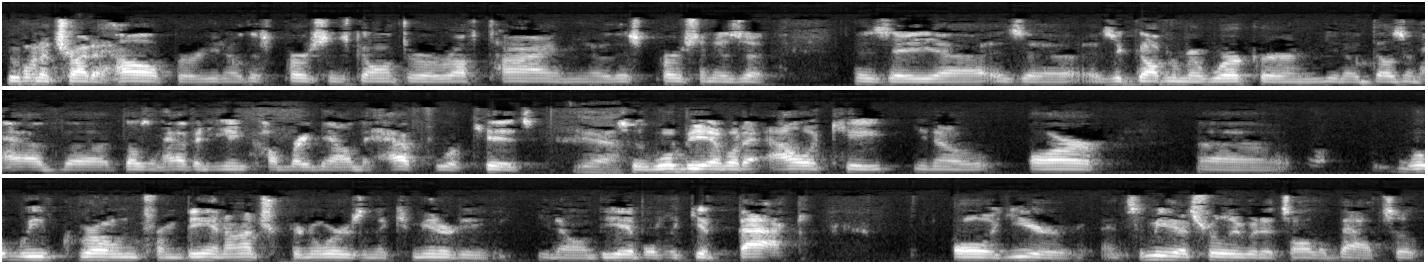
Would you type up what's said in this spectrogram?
we want to try to help or, you know, this person's going through a rough time. You know, this person is a, is a, uh, is a, is a government worker and, you know, doesn't have, uh, doesn't have any income right now and they have four kids. yeah, So we'll be able to allocate, you know, our, uh, what we've grown from being entrepreneurs in the community, you know, and be able to give back all year. And to me, that's really what it's all about. So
